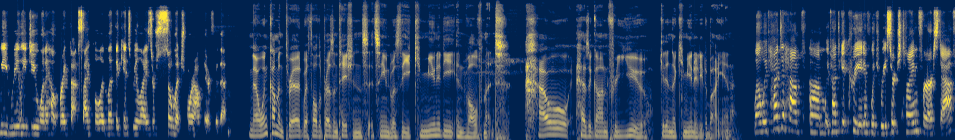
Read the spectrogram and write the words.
we really do want to help break that cycle and let the kids realize there's so much more out there for them Now, one common thread with all the presentations, it seemed, was the community involvement. How has it gone for you getting the community to buy in? Well, we've had to have um, we've had to get creative with research time for our staff,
